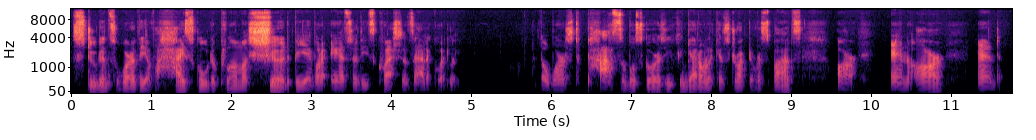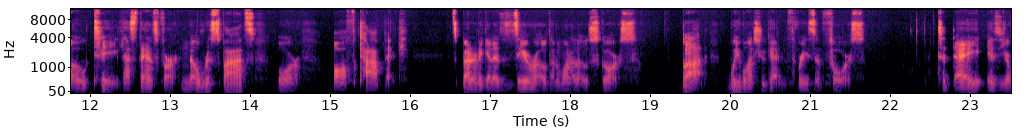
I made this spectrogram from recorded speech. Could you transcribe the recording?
students worthy of a high school diploma should be able to answer these questions adequately. The worst possible scores you can get on a constructive response are NR and OT. That stands for no response or off topic. It's better to get a zero than one of those scores. But we want you getting threes and fours. Today is your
